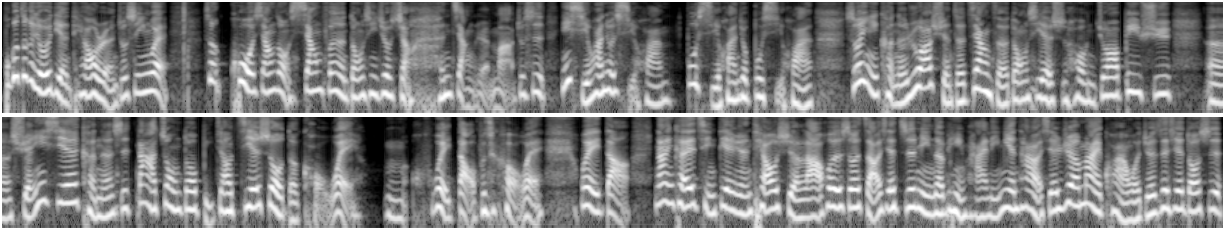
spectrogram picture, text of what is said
不过这个有一点挑人，就是因为 这扩香这种香氛的东西就讲很讲人嘛，就是你喜欢就喜欢，不喜欢就不喜欢。所以你可能如果要选择这样子的东西的时候，你就要必须呃选一些可能是大众都比较接受的口味，嗯，味道 不是口味，味道。那你可以请店员挑选啦，或者说找一些知名的品牌里面它有一些热卖款，我觉得这些都是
